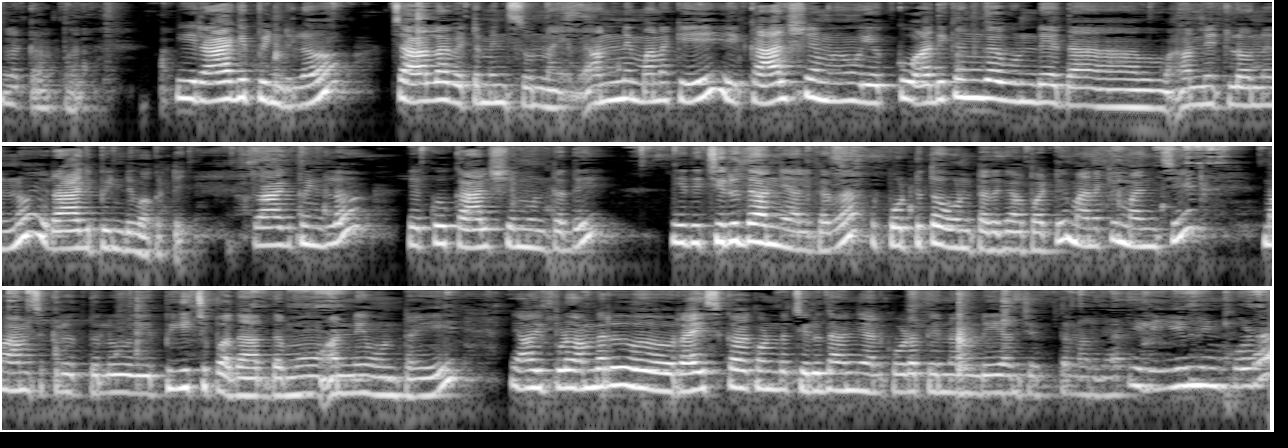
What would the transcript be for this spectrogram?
ఇలా కలపాలి. ఈ రాగి పిండిలో చాలా విటమిన్స్ ఉన్నాయి. అన్ని మనకి కాల్షియం ఎక్కువ అధికంగా ఉండే దా అన్నిట్లోనూ రాగిపిండి ఒకటి. రాగి పిండిలో ఎక్కువ కాల్షియం ఉంటుంది. ఇది చిరుధాన్యాలు కదా పొట్టుతో ఉంటుంది కాబట్టి మనకి మంచి మాంసకృతులు ఈ పీచు పదార్థము అన్నీ ఉంటాయి. ఇప్పుడు అందరూ రైస్ కాకుండా చిరుధాన్యాలు కూడా తినండి అని చెప్తున్నారు కాబట్టి ఇది ఈవినింగ్ కూడా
